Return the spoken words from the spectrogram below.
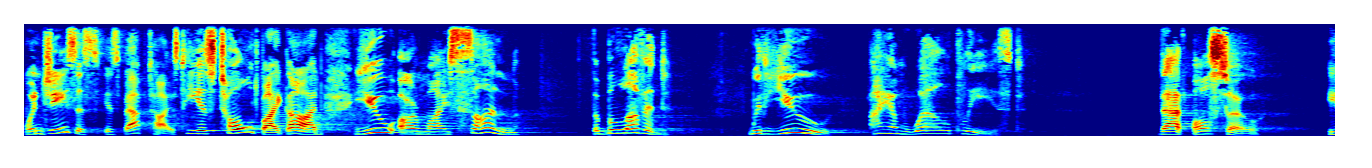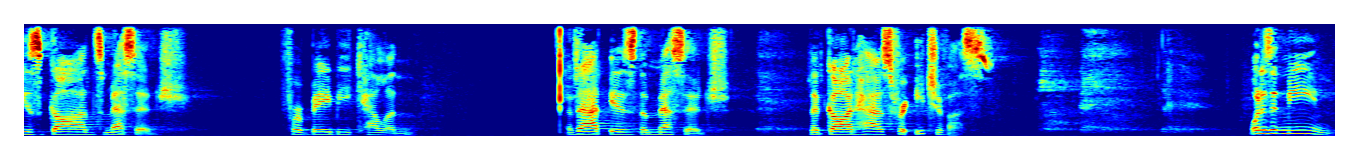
When Jesus is baptized, he is told by God, You are my son, the beloved. With you I am well pleased. That also is God's message for baby Kellen. That is the message that God has for each of us. What does it mean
